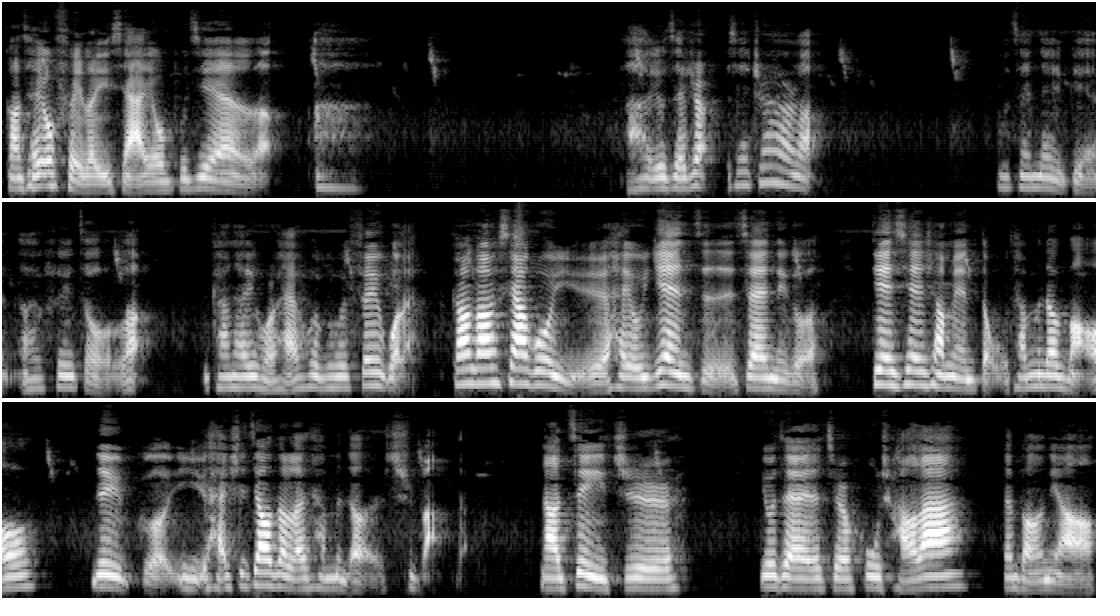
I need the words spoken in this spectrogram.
刚才又飞了一下，又不见了啊！啊，又在这儿，在这儿了，又在那边啊，飞走了。你看它一会儿还会不会飞过来？刚刚下过雨，还有燕子在那个电线上面抖它们的毛。那个雨还是浇到了它们的翅膀的。那这一只又在这儿护巢啦，三宝鸟，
